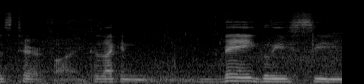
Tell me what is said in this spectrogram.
Is terrifying. Because I can vaguely see.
